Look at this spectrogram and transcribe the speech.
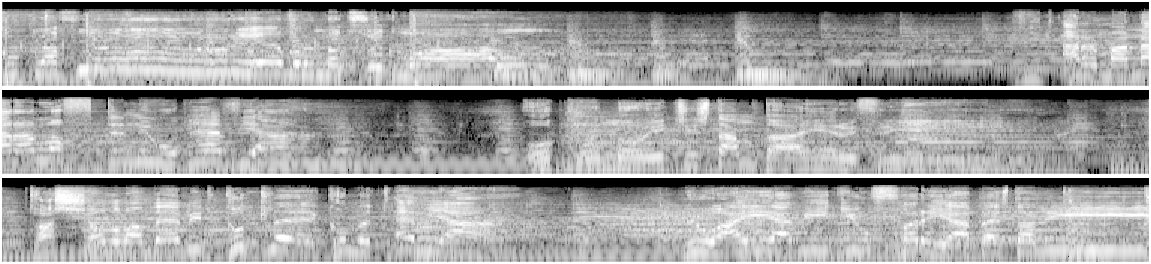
fukla fjörur Evor nått sutt mal Armanar að loftinu upphefja Og kunn og ekki standa hér í frí Ta sjálfande við gulli kunnu tefja Nú æja við jú förja besta líf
